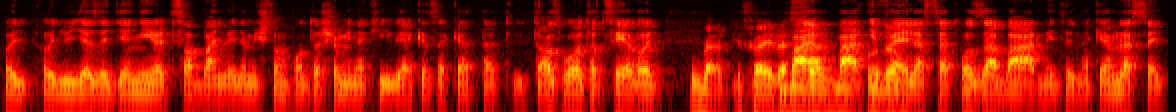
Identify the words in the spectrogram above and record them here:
hogy, hogy ugye ez egy ilyen nyílt szabvány, vagy nem is tudom pontosan minek hívják ezeket, tehát itt az volt a cél, hogy Bárki fejleszt. Bár, bárki fejlesztett hozzá bármit, hogy nekem lesz egy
